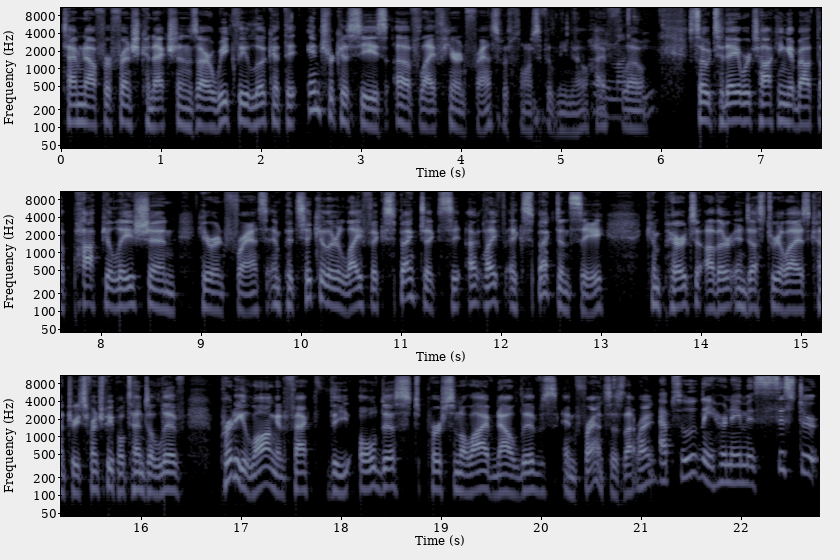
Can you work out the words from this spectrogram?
Time now for French Connections, our weekly look at the intricacies of life here in France with Florence Villeminot. Hi, Flo. So today we're talking about the population here in France, in particular life expectancy, uh, life expectancy compared to other industrialized countries. French people tend to live pretty long. In fact, the oldest person alive now lives in France. Is that right? Absolutely. Her name is Sister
